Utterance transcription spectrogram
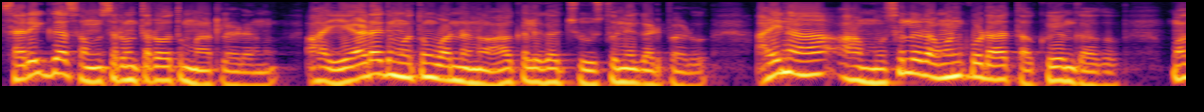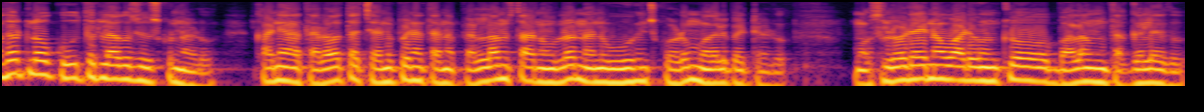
సరిగ్గా సంవత్సరం తర్వాత మాట్లాడాను. ఆ ఏడాది మొత్తం వాడు నన్ను ఆకలిగా చూస్తూనే గడిపాడు. అయినా ఆ ముసలి రమణ్ కూడా తక్కువేం కాదు. మొదట్లో కూతురులాగా చూసుకున్నాడు. కానీ ఆ తర్వాత చనిపోయిన తన పెళ్ళాం స్థానంలో నన్ను ఊహించుకోవడం మొదలుపెట్టాడు. ముసలోడైన వాడి ఒంట్లో బలం తగ్గలేదు.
